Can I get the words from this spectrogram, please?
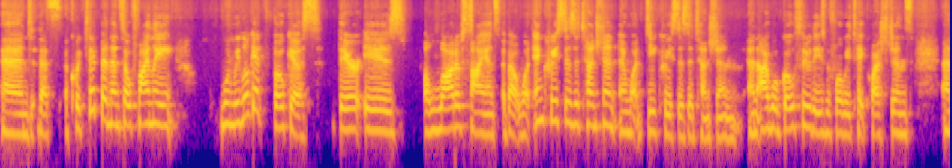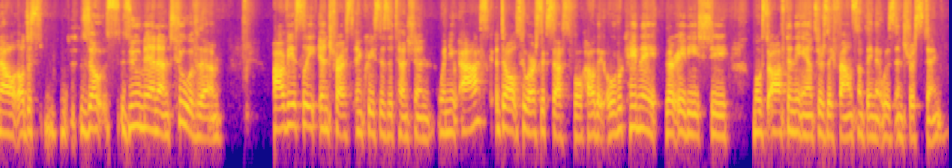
And that's a quick tip. And then so finally, when we look at focus, there is a lot of science about what increases attention and what decreases attention. And I will go through these before we take questions and I'll, I'll just zo- zoom in on two of them. Obviously, interest increases attention. When you ask adults who are successful how they overcame the, their ADHD, most often the answer is they found something that was interesting.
